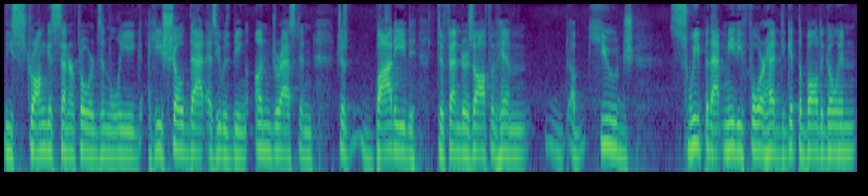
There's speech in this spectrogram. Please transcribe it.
the strongest center forwards in the league. He showed that as he was being undressed and just bodied defenders off of him a huge sweep of that meaty forehead to get the ball to go in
